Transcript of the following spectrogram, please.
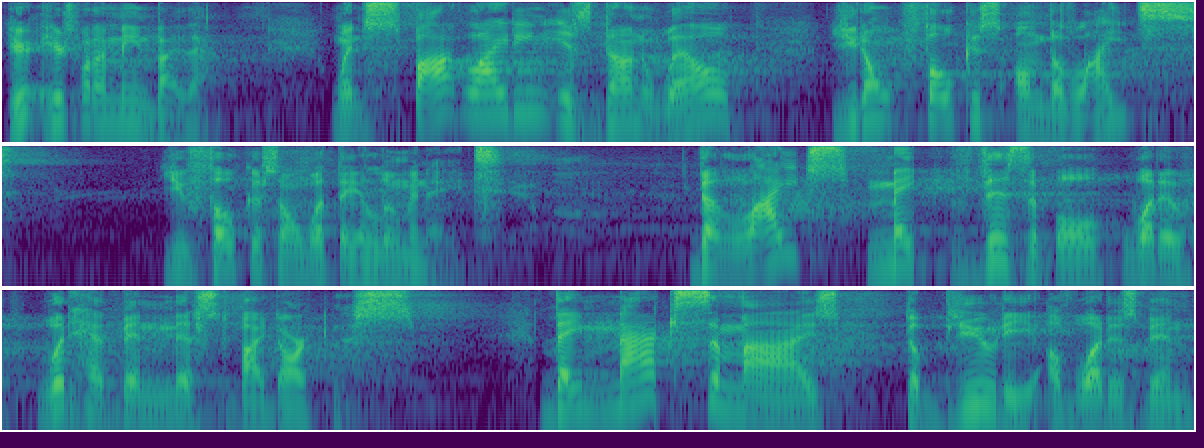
Here, here's what I mean by that. When spotlighting is done well, you don't focus on the lights, you focus on what they illuminate. The lights make visible what have, would have been missed by darkness. They maximize the beauty of what has been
